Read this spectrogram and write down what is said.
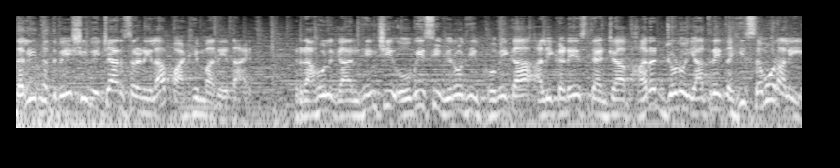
दलित द्वेषी विचारसरणीला पाठिंबा देत आहेत. राहुल गांधींची ओबीसी विरोधी भूमिका अलीकडेच त्यांच्या भारत जोडो यात्रेतही समोर आली.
